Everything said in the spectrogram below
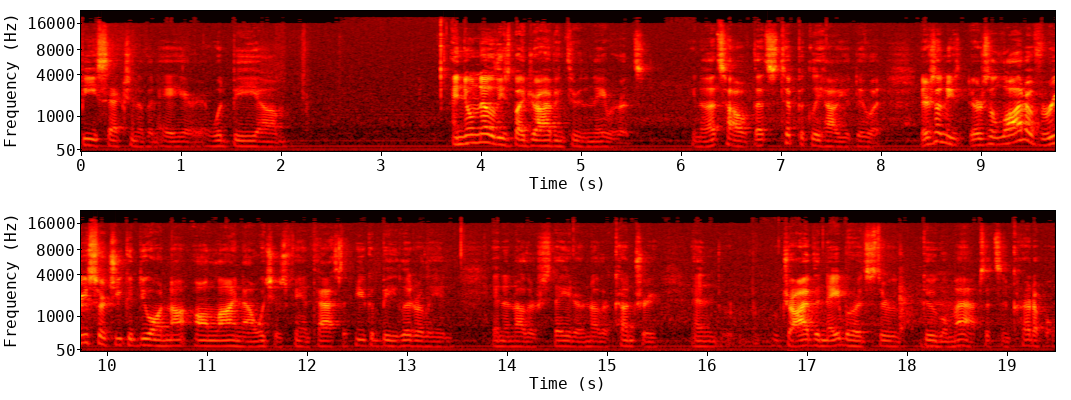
B section of an A area would be, um, and you'll know these by driving through the neighborhoods. You know, that's how that's typically how you do it. There's any there's a lot of research you could do on not online now, which is fantastic. You could be literally in, in another state or another country and drive the neighborhoods through Google Maps. It's incredible.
